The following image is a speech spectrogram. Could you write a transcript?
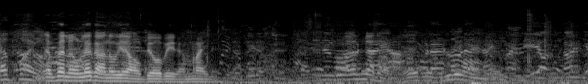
လက်ပိုက်တစ်ဖက်လုံးလက်ခံလို့ရအောင်ပြောပေးတာမိုက်တယ်ဟွန်းလဲဒီပေးပြပါဒီကယူလာရ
